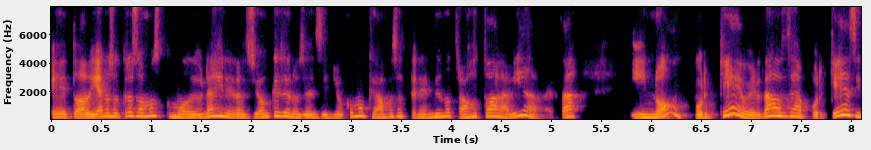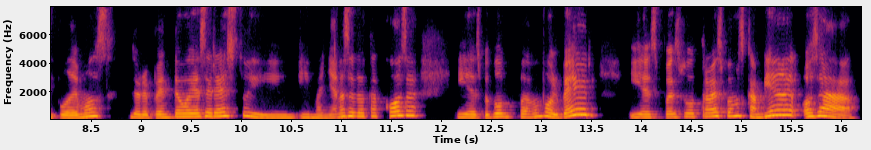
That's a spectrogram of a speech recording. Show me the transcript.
eh, todavía nosotros somos como de una generación que se nos enseñó como que vamos a tener el mismo trabajo toda la vida, ¿verdad? Y no, ¿por qué? ¿Verdad? O sea, ¿por qué? Si podemos, de repente voy a hacer esto y, y mañana hacer otra cosa y después podemos volver y después otra vez podemos cambiar. O sea,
